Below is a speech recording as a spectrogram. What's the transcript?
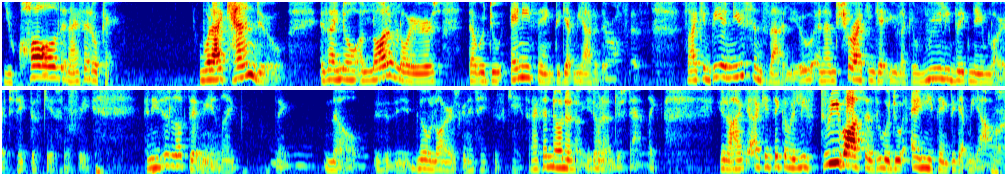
you called. And I said, okay. What I can do is I know a lot of lawyers that would do anything to get me out of their office. So I can be a nuisance value, and I'm sure I can get you like a really big name lawyer to take this case for free. And he just looked at me and like, like, no, is it- no lawyer is going to take this case. And I said, no, no, no, you don't understand. Like, you know, I, I can think of at least three bosses who would do anything to get me out Right.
